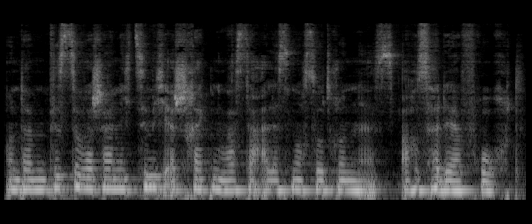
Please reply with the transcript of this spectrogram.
Und dann wirst du wahrscheinlich ziemlich erschrecken, was da alles noch so drin ist, außer der Frucht.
